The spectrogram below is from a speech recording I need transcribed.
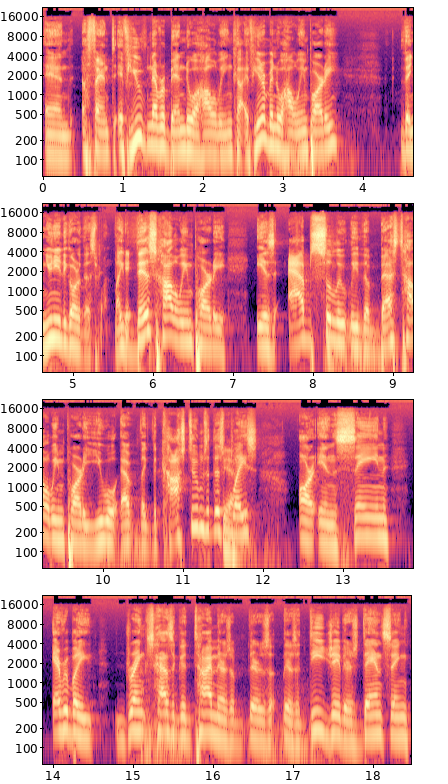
and a fant- if you've never been to a Halloween co- if you've never been to a Halloween party, then you need to go to this one. Like this Halloween party is absolutely the best Halloween party you will ever. Like the costumes at this Yeah. place are insane. Everybody drinks, has a good time. There's a there's a, there's a DJ. There's dancing.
